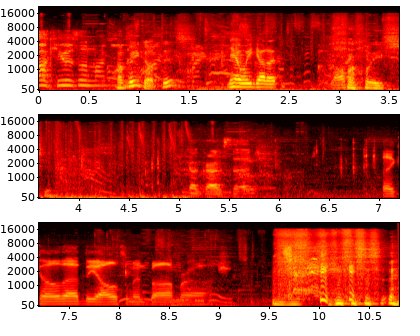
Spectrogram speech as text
Fuck, he was on my. Have we got this? Yeah, we got it. Holy shit. Got grab surge. They call that the ultimate bomb rush.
